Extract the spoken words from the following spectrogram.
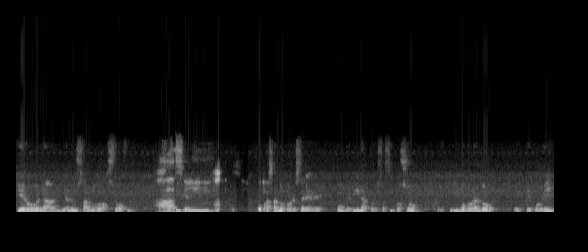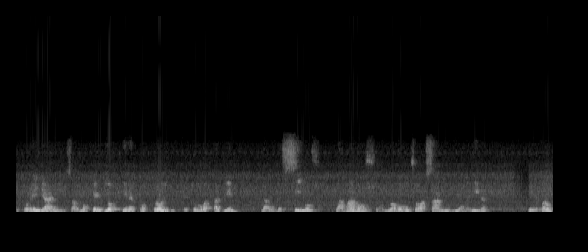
Quiero ¿verdad? enviarle un saludo a Sofi. Ah, sí. pasando por ese, con Melina, por esa situación estuvimos orando este, por, él, por ella y sabemos que Dios tiene el control y que todo va a estar bien. La bendecimos, la amamos, yo amo mucho a Sam y a Melina, que fueron,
